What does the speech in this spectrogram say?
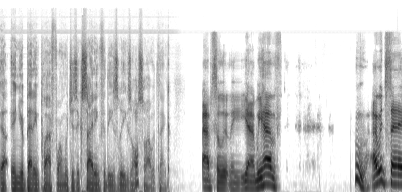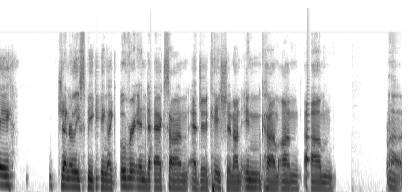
uh, in your betting platform, which is exciting for these leagues. Also, I would think. Absolutely. Yeah. We have, whew, I would say, generally speaking, like over index on education, on income, on, um, uh,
